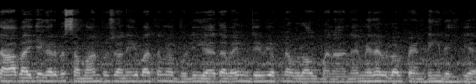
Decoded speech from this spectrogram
था भाई के घर पे सामान पहुँचाने के बाद तो मैं भूल ही गया था भाई मुझे भी अपना व्लॉग बनाना है। मेरा व्लॉग पेंटिंग रह गया।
